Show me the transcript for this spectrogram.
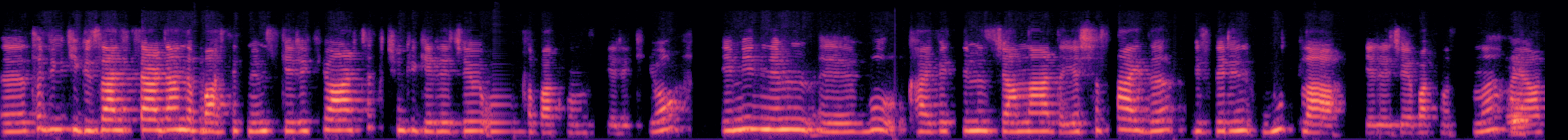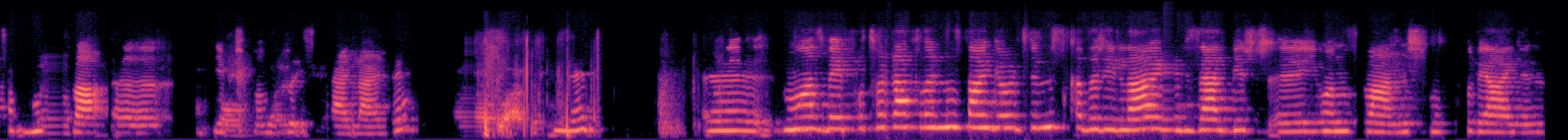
e, tabii ki güzelliklerden de bahsetmemiz gerekiyor artık. Çünkü geleceğe umutla bakmamız gerekiyor. Eminim e, bu kaybettiğimiz canlar da yaşasaydı bizlerin umutla geleceğe bakmasını, hayata umutla e, yapışmamızı isterlerdi. Evet. Ee, Muaz Bey fotoğraflarınızdan gördüğümüz kadarıyla güzel bir e, yuvanız varmış, mutlu bir aileniz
